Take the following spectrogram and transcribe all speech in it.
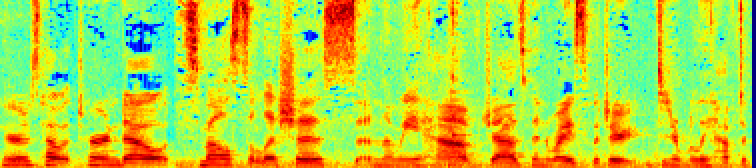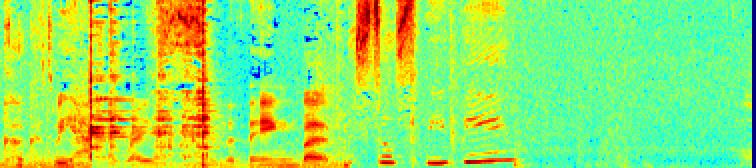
Here's how it turned out. It smells delicious. And then we have jasmine rice, which I didn't really have to cook because we had rice in the thing, but still sleeping.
